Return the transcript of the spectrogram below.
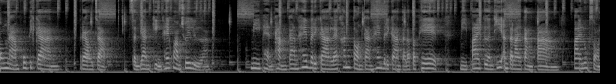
้องน้ำผู้พิการ ราวจับ สัญญาณกิ่งให้ความช่วยเหลือมีแผนผังการให้บริการและขั้นตอนการให้บริการแต่ละประเภท มีป้ายเตือนที่อันตรายต่างๆ ป้ายลูกศร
